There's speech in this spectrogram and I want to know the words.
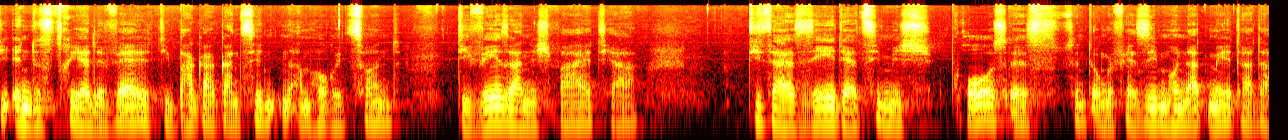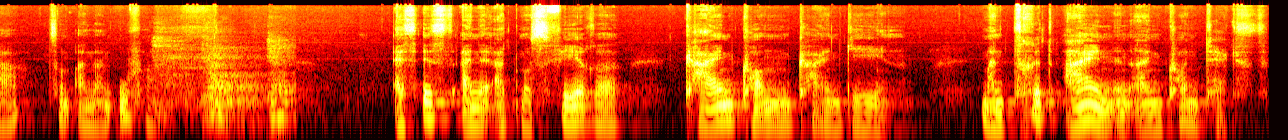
Die industrielle Welt, die Bagger ganz hinten am Horizont, die Weser nicht weit, ja. Dieser See, der ziemlich groß ist, sind ungefähr 700 Meter da zum anderen Ufer. Es ist eine Atmosphäre, kein Kommen, kein Gehen. Man tritt ein in einen Kontext.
